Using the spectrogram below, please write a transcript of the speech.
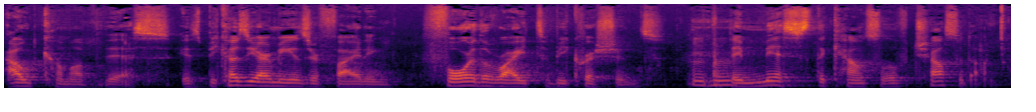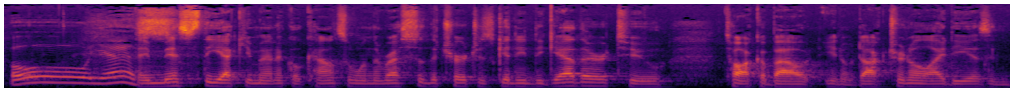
outcome of this is because the Armenians are fighting for the right to be Christians, mm-hmm. they miss the Council of Chalcedon. Oh, yes. They miss the ecumenical council when the rest of the church is getting together to talk about you know doctrinal ideas and,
